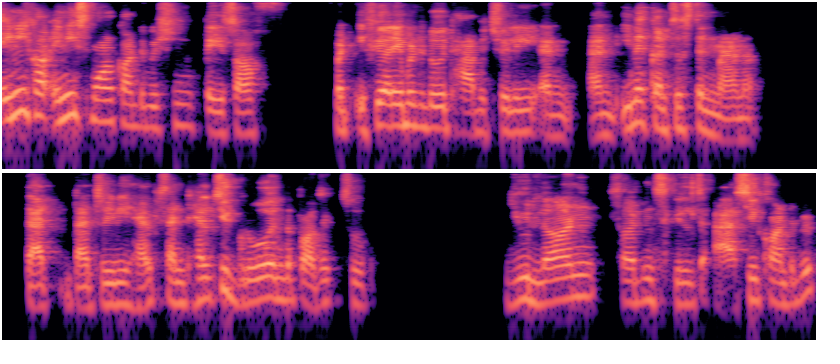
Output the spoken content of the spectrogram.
any, any small contribution pays off, but if you're able to do it habitually and, and in a consistent manner, that, that really helps and helps you grow in the project. So you learn certain skills as you contribute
